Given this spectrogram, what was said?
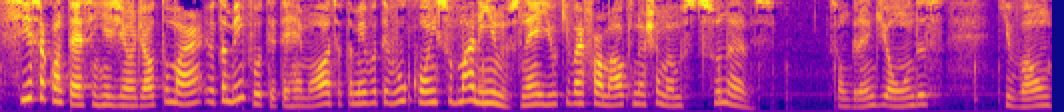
Se isso acontece em região de alto mar, eu também vou ter terremotos, eu também vou ter vulcões submarinos, né? E o que vai formar o que nós chamamos de tsunamis. São grandes ondas que vão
